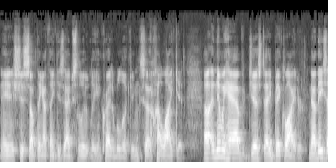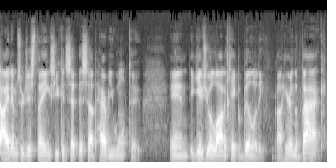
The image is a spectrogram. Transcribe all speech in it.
and it's just something I think is absolutely incredible looking, so I like it. Uh, and then we have just a Bic lighter. Now these items are just things, you can set this up however you want to. And it gives you a lot of capability. Uh, here in the back,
